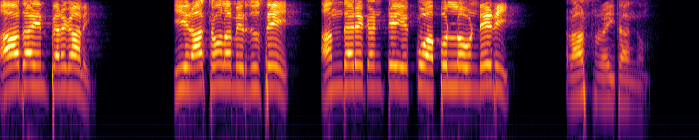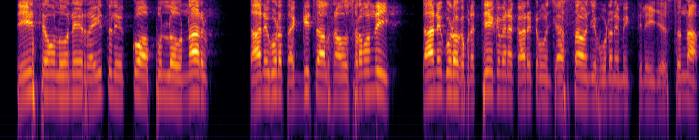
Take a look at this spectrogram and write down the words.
ఆదాయం పెరగాలి. ఈ రాష్ట్రంలో మీరు చూస్తే అందరికంటే ఎక్కువ అప్పుల్లో ఉండేది రాష్ట్ర రైతాంగం. దేశంలోనే రైతులు ఎక్కువ అప్పుల్లో ఉన్నారు. దాన్ని కూడా తగ్గించాల్సిన అవసరం ఉంది. దానికి కూడా ఒక ప్రత్యేకమైన కార్యక్రమం చేస్తామని చెప్పి కూడా నేను మీకు తెలియజేస్తున్నా.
